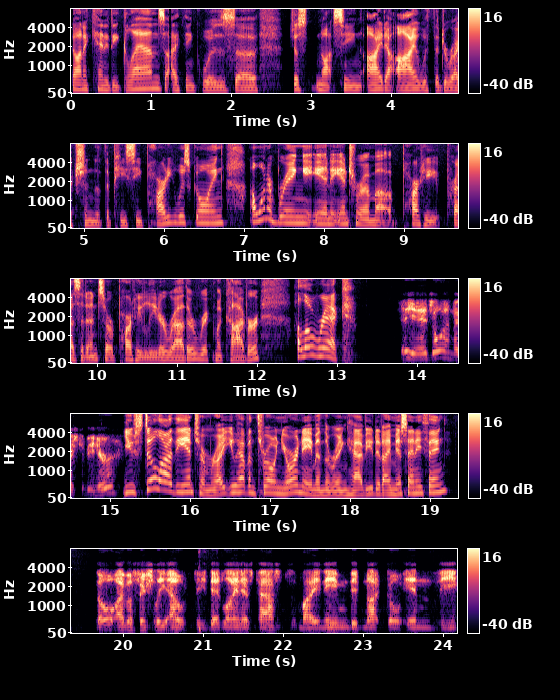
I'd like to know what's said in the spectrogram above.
Donna Kennedy Glans, I think, was uh, just not seeing eye to eye with the direction that the PC party was going. I want to bring in interim uh, party president or party leader, rather, Ric McIver. Hello, Ric. Hey, Angela. Nice to be here. You still are the interim, right? You haven't thrown your name in the ring, have you? Did I miss anything? No, I'm officially out. The deadline has passed. My name did not go in the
